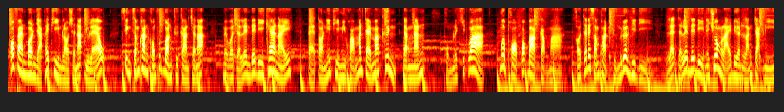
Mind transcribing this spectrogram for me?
เพราะแฟนบอลอยากให้ทีมเราชนะอยู่แล้ว สิ่งสำคัญของฟุตบอลคือการชนะ ไม่ว่าจะเล่นได้ดีแค่ไหน แต่ตอนนี้ทีมมีความมั่นใจมากขึ้น ดังนั้น ผมเลยคิดว่าเมื่อพอป็อกบากลับมา เขาจะได้สัมผัสถึงเรื่องดีๆ และจะเล่นได้ดีในช่วงหลายเดือนหลังจากนี้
